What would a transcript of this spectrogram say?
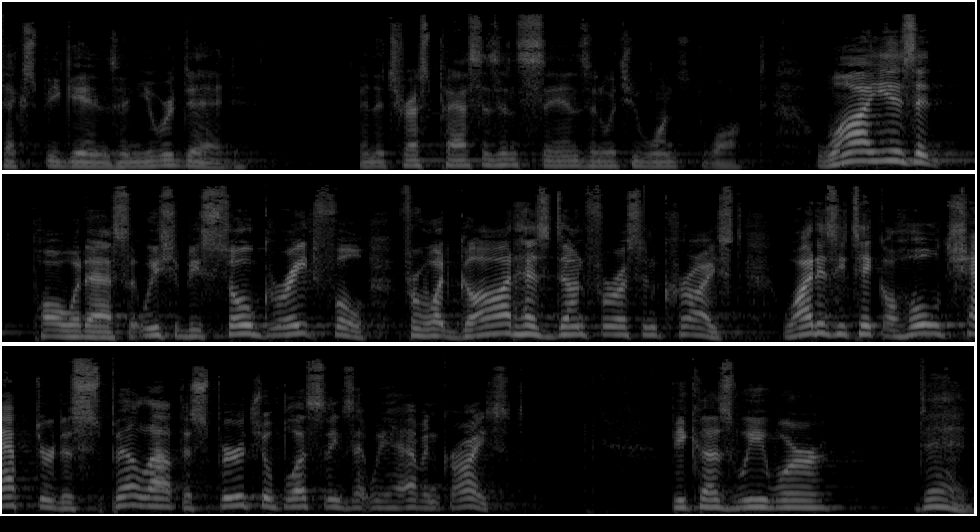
Text begins, and you were dead in the trespasses and sins in which you once walked. Why is it Paul would ask that we should be so grateful for what God has done for us in Christ. Why does he take a whole chapter to spell out the spiritual blessings that we have in Christ? Because we were dead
